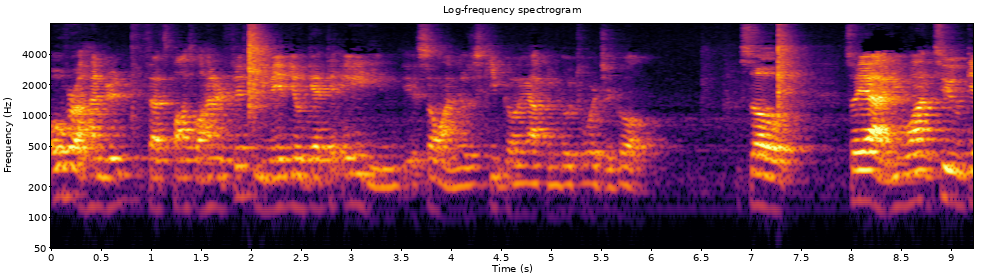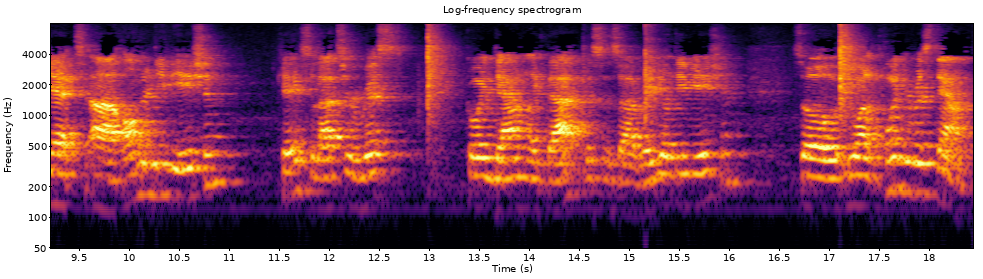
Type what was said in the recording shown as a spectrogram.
over 100, if that's possible, 150, maybe you'll get to 80 and so on. You'll just keep going up and go towards your goal. So, so yeah, you want to get uh, ulnar deviation. Okay, so that's your wrist going down like that. This is uh, radial deviation. So you want to point your wrist down.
